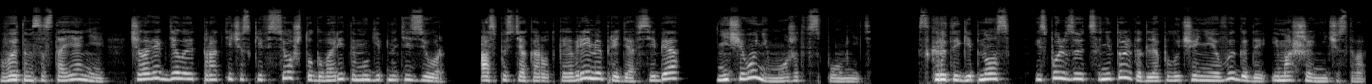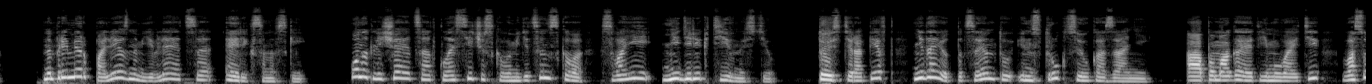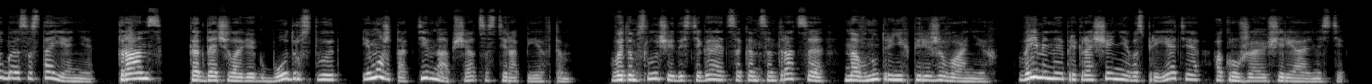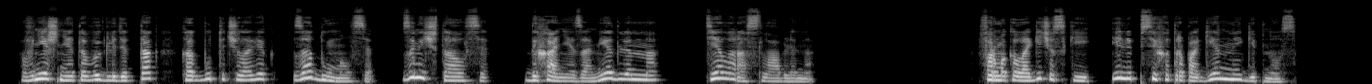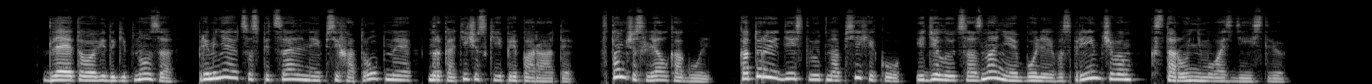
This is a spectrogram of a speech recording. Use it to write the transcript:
В этом состоянии человек делает практически все, что говорит ему гипнотизер, а спустя короткое время, придя в себя, ничего не может вспомнить. Скрытый гипноз используется не только для получения выгоды и мошенничества. Например, полезным является эриксоновский. Он отличается от классического медицинского своей недирективностью, то есть терапевт не дает пациенту инструкций и указаний, а помогает ему войти в особое состояние, транс, когда человек бодрствует и может активно общаться с терапевтом. В этом случае достигается концентрация на внутренних переживаниях, временное прекращение восприятия окружающей реальности. Внешне это выглядит так, как будто человек задумался, замечтался, дыхание замедленно, тело расслаблено. Фармакологический или психотропогенный гипноз. Для этого вида гипноза применяются специальные психотропные наркотические препараты, в том числе алкоголь которые действуют на психику и делают сознание более восприимчивым к стороннему воздействию.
